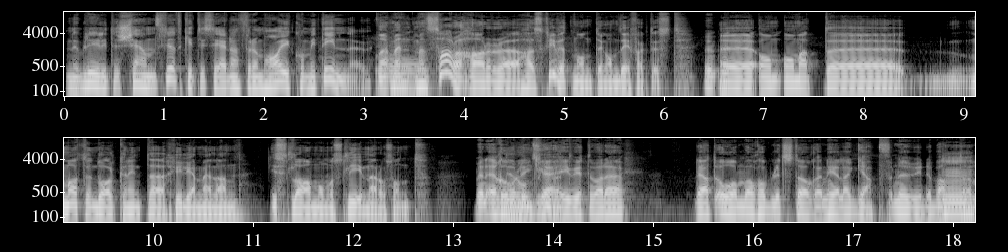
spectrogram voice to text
nu blir det lite känsligt att kritisera dem för de har ju kommit in nu. Nej, men, men Sara har, har skrivit någonting om det faktiskt. Eh, om, om att eh, Martin Dahl kan inte skilja mellan islam och muslimer och sånt. Men en rolig grej, vet ni vad det är? Det är att Omar har blivit större än hela GAP för nu i debatten. Mm.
